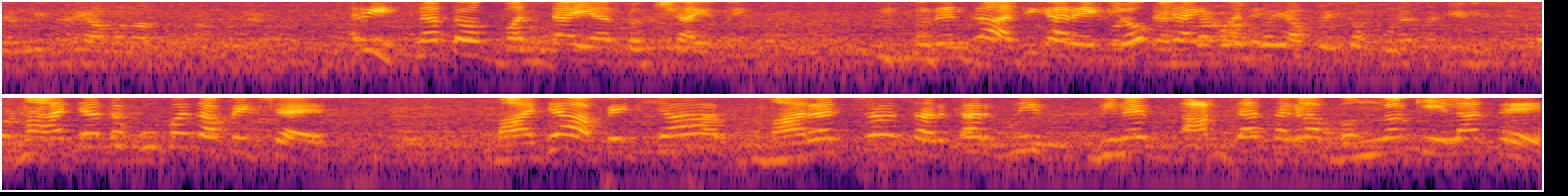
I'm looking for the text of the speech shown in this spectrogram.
त्यांनी तरी आम्हाला असं सांगितलं. अरे इथना तो बनता यार लोकशाही में. तो त्यांचा अधिकार अपेक्षा पुण्यासाठी निश्चितपणे माझ्या तर खूपच अपेक्षा आहेत. माझ्या अपेक्षा महाराष्ट्र सरकारनी विनय आमचा सगळा भंग केलाच आहे.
